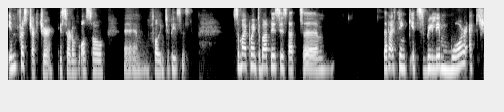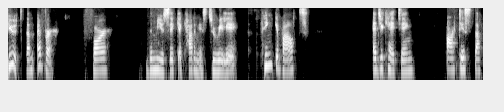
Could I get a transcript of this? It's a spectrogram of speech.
infrastructure is sort of also um, falling to pieces. So my point about this is that um, that I think it's really more acute than ever for the music academies to really think about educating artists that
